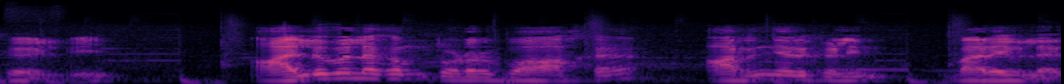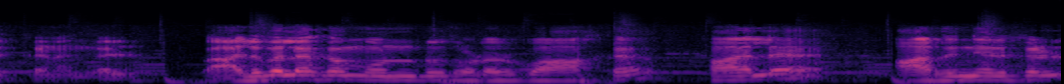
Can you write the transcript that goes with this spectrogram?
கேள்வி. அலுவலகம் தொடர்பாக அறிஞர்களின் வரைவிலக்கணங்கள் அலுவலகம் ஒன்று தொடர்பாக பல அறிஞர்கள்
